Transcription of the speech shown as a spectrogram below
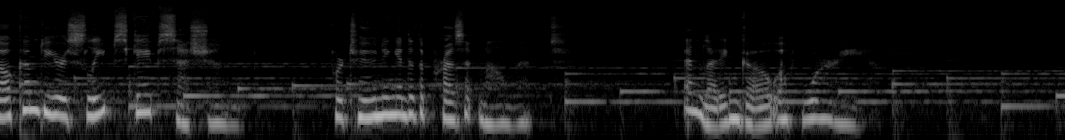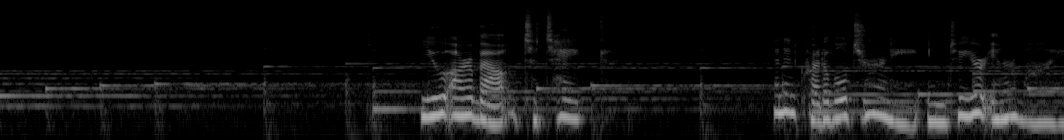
Welcome to your sleepscape session for tuning into the present moment and letting go of worry. You are about to take an incredible journey into your inner mind.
